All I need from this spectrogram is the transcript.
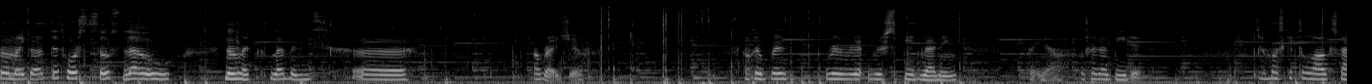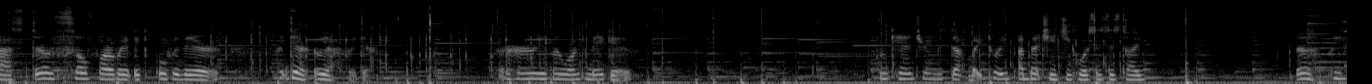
Oh my god, this horse is so slow. No, like lemons. Uh, I'll write you. Okay, we're, we're, we're speed running right now. I'm trying to beat it. I must get the logs fast. They're so far away, like over there. Right there. Oh yeah, right there. Gotta hurry if I want to make it. I can't use that my toy. I'm not changing horses this time. Uh, please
